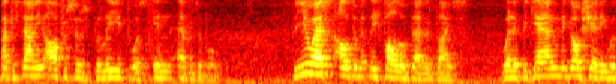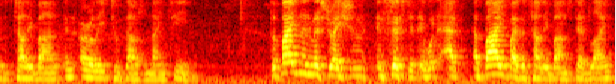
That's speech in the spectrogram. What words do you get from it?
Pakistani officers believed was inevitable. The US ultimately followed that advice when it began negotiating with the Taliban in early 2019. The Biden administration insisted it would ab- abide by the Taliban's deadline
